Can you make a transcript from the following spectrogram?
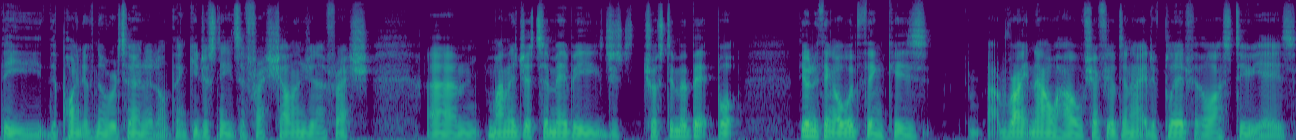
the the point of no return. I don't think he just needs a fresh challenge and a fresh um, manager to maybe just trust him a bit. But the only thing I would think is right now how Sheffield United have played for the last two years.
